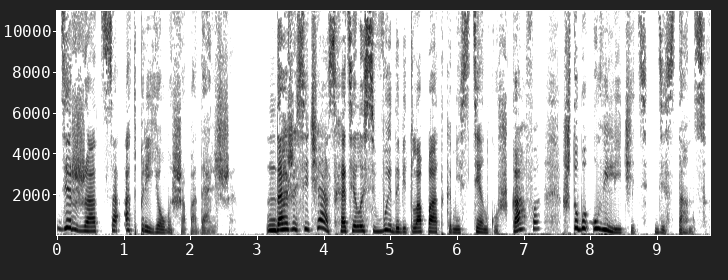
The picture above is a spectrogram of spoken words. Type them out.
держаться от приемыша подальше. Даже сейчас хотелось выдавить лопатками стенку шкафа, чтобы увеличить дистанцию.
